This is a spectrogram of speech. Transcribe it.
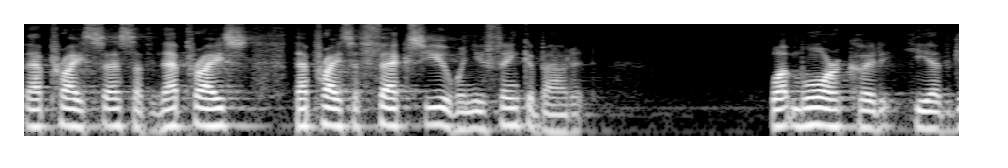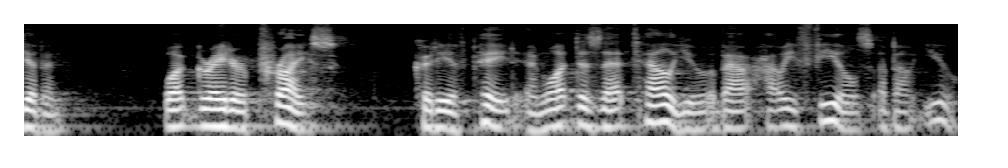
That price says something. That price, that price affects you when you think about it. What more could He have given? What greater price could He have paid? And what does that tell you about how He feels about you?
